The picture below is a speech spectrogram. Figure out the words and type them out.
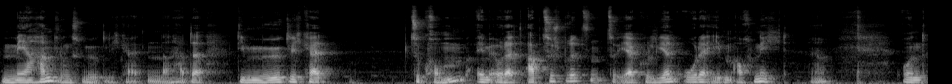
mehr Handlungsmöglichkeiten. Dann hat er die Möglichkeit zu kommen oder abzuspritzen, zu ejakulieren oder eben auch nicht. Ja? Und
